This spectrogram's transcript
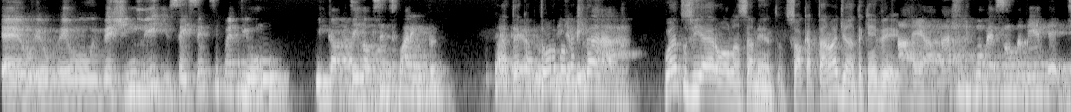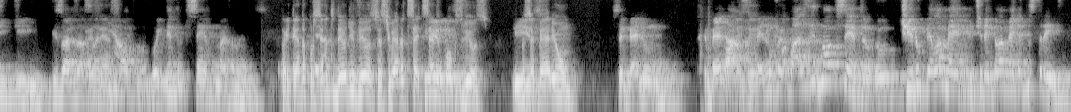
É, eu, eu, eu investi em lead 651 e captei 940. Ah, até é, captou uma boa quantidade. Quantos vieram ao lançamento? Só captar não adianta, quem veio? Ah, é, a taxa de conversão também é de, de visualização Presença. é bem alta, 80% mais ou menos. 80% é. deu de views, vocês tiveram de 700 views. e poucos views. Isso. No CPL1. CPL1. CPL, ah, CPL1 foi quase 900, eu, eu tiro pela média, eu tirei pela média dos três.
